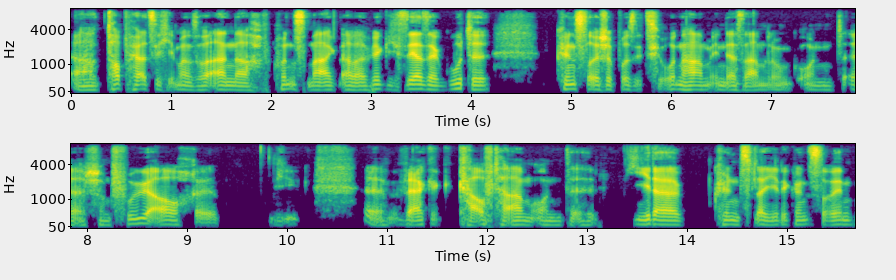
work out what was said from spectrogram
äh, Top hört sich immer so an nach Kunstmarkt, aber wirklich sehr, sehr gute künstlerische Positionen haben in der Sammlung und äh, schon früh auch äh, die äh, Werke gekauft haben und äh, jeder Künstler, jede Künstlerin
